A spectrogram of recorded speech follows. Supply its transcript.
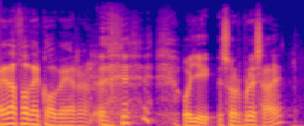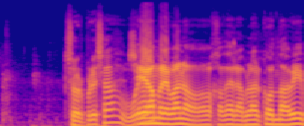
Pedazo de cover. Oye, sorpresa, ¿eh? ¿Sorpresa? Sí, Buena. hombre, bueno, joder, hablar con David,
